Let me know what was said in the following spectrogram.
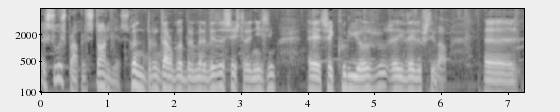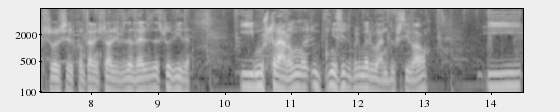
as suas próprias histórias. Quando me perguntaram pela primeira vez, achei estranhíssimo, achei curioso a ideia do festival as pessoas a contarem histórias verdadeiras da sua vida. E mostraram-me o que tinha sido o primeiro ano do festival e,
